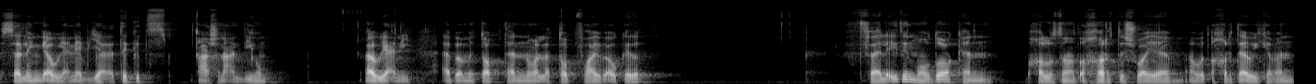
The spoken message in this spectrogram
selling أو يعني أبيع tickets عشان اعديهم أو يعني أبقى من ال top 10 ولا ال top 5 أو كده. فلقيت الموضوع كان خلص أنا اتأخرت شوية أو اتأخرت قوي كمان.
